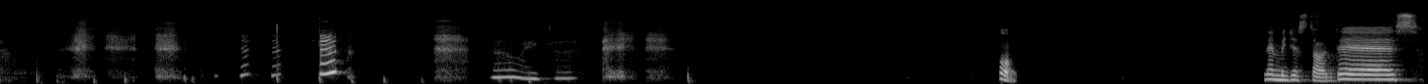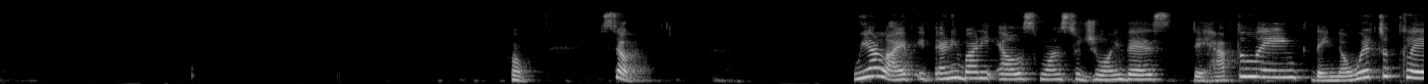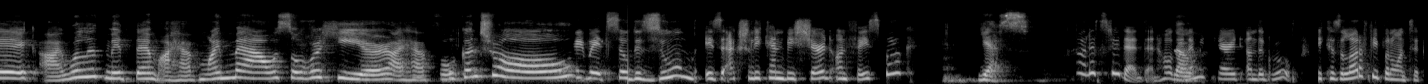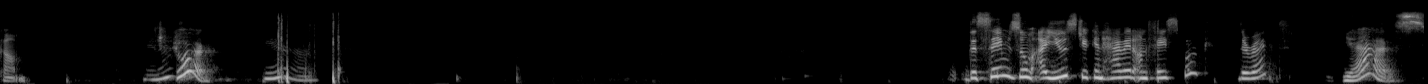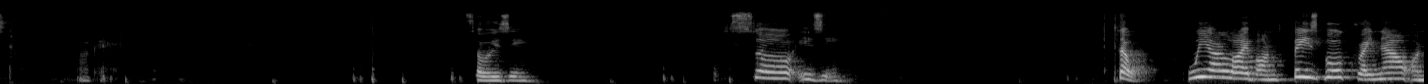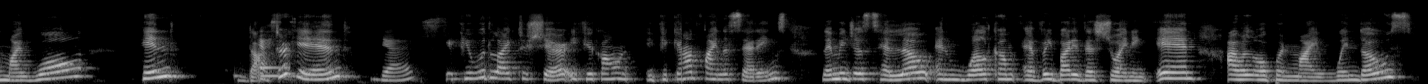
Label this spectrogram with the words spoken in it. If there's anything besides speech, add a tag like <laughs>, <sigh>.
oh my God. Cool. Let me just start this. Cool. So we are live. If anybody else wants to join this, they have the link, they know where to click. I will admit them. I have my mouse over here. I have full control. Wait, wait. So the Zoom is actually can be shared on Facebook? Yes. Oh, let's do that then. Hold so, on. Let me share it on the group because a lot of people want to come. You know? Sure. Yeah. The same Zoom I used, you can have it on Facebook direct? Yes. Okay. So easy. So easy. So we are live on Facebook right now on my wall. Hynd, Dr. Yes. Hynd. Yes. If you would like to share, if you can't, if you cannot find the settings, let me just hello and welcome everybody that's joining in. I will open my windows,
